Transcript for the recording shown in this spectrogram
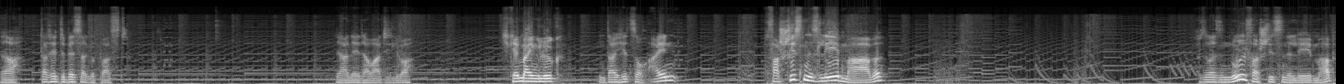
Ja, das hätte besser gepasst. Ja, nee, da warte ich lieber. Ich kenne mein Glück. Und da ich jetzt noch ein verschissenes Leben habe, beziehungsweise null verschissene Leben habe,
